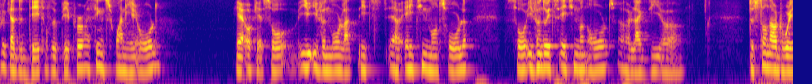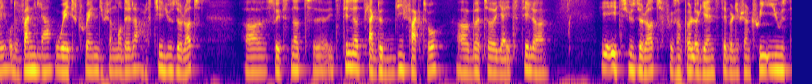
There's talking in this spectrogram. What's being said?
look at the date of the paper. I think it's one year old. Yeah, okay, so even more like it's uh, 18 months old. So even though it's 18 months old, uh, like the uh, the standard way or the vanilla way to train diffusion model are still used a lot. So it's not it's still not like the de facto, but yeah, it's still it's used a lot. For example, again, stable diffusion 3 used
